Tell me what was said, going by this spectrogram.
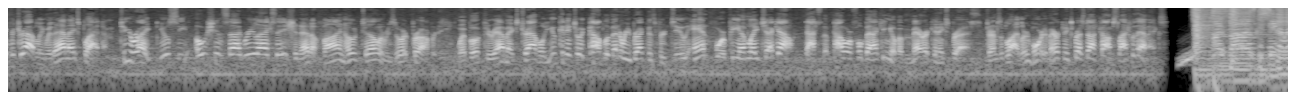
you for traveling with Amex Platinum. To your right, you'll see oceanside relaxation at a fine hotel and resort property. When booked through Amex Travel, you can enjoy complimentary breakfast for 2 and 4 p.m. late checkout. That's the powerful backing of American Express. Terms apply. Learn more at americanexpress.com slash with Amex. High Five Casino.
